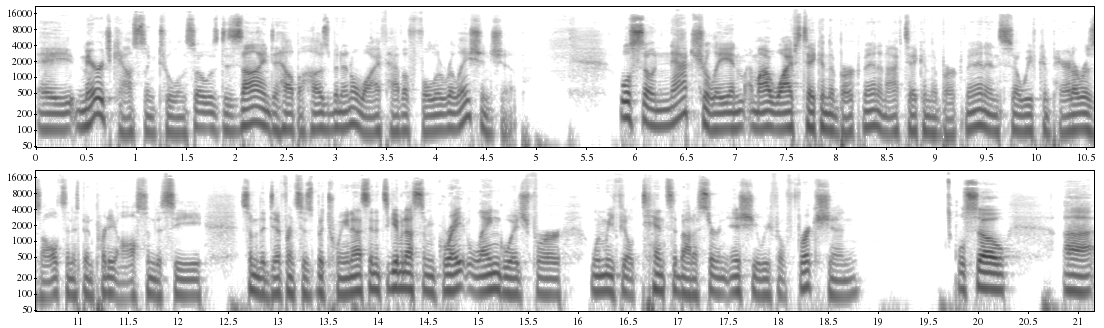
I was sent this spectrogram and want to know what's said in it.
a marriage counseling tool and so it was designed to help a husband and a wife have a fuller relationship. Well, so naturally, and my wife's taken the Birkman and I've taken the Birkman. And so we've compared our results and it's been pretty awesome to see some of the differences between us. And it's given us some great language for when we feel tense about a certain issue, we feel friction. Well, so, uh,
